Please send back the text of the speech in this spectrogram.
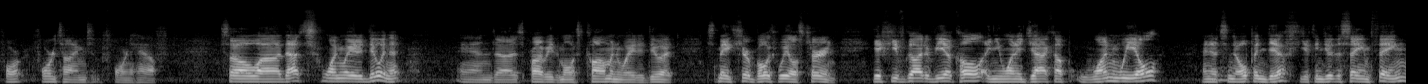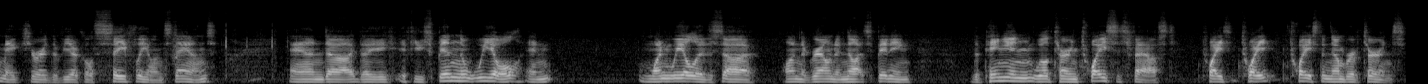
four, four times, four and a half. So uh, that's one way of doing it. And uh, it's probably the most common way to do it. Just make sure both wheels turn. If you've got a vehicle and you want to jack up one wheel and it's an open diff, you can do the same thing. Make sure the vehicle is safely on stands. And uh, the if you spin the wheel and one wheel is uh, on the ground and not spinning, the pinion will turn twice as fast, twice, twice, twice the number of turns.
